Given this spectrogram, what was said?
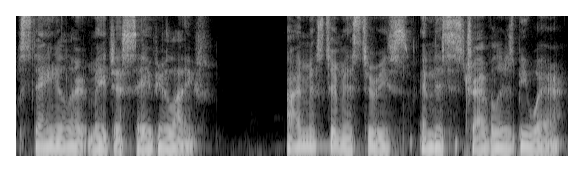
staying alert may just save your life. I'm Mr. Mysteries, and this is Travelers Beware.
